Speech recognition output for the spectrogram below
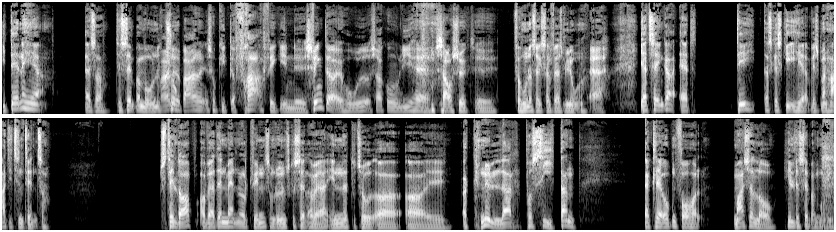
i denne her, altså december måned, to, to... bare en, som gik derfra, fik en øh, svingdør i hovedet, og så kunne hun lige have sagsøgt... Øh, for 176 millioner. ja, Jeg tænker, at det, der skal ske her, hvis man har de tendenser, stil dig op og vær den mand eller kvinde, som du ønsker selv at være, inden at du tager ud og, og, øh, og knyller på sitan. Erklær åben forhold. Martial law. Hele december måned.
